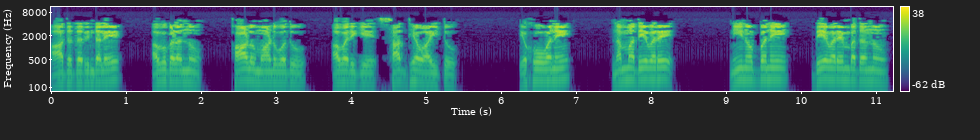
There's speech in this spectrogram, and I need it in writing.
ಆದದರಿಂದಲೇ ಅವುಗಳನ್ನು ಹಾಳು ಮಾಡುವುದು ಅವರಿಗೆ ಸಾಧ್ಯವಾಯಿತು. ಯಹೋವನೇ, ನಮ್ಮ ದೇವರೇ, ನೀನೊಬ್ಬನೇ ದೇವರೆಂಬುದನ್ನು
